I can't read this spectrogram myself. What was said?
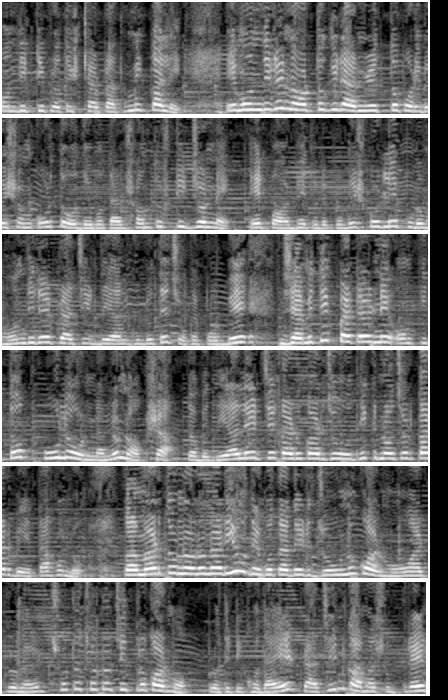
মন্দিরটি প্রতিষ্ঠার প্রাথমিক কালে এ মন্দিরে নর্তকীরা নৃত্য পরিবেশন করত দেবতার সন্তুষ্টির জন্য। এরপর ভেতরে প্রবেশ করলে পুরো মন্দিরের প্রাচীর দেয়ালগুলোতে চোখে পড়বে জ্যামিতিক প্যাটার্নে অঙ্কিত ফুল ও অন্যান্য নকশা। তবে দেয়ালের যে কারুকার্য অধিক নজর কাড়বে তা হলো কামার্ত নরনারী ও দেবতাদের যৌনকর্ম আর প্রণয়ের ছোট ছোট চিত্রকর্ম। প্রতিটি খোদাইয়ের প্রাচীন কামাসূত্রের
